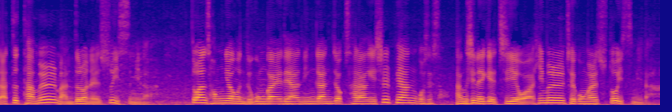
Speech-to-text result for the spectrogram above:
따뜻함을 만들어낼 수 있습니다. 또한 성령은 누군가에 대한 인간적 사랑이 실패한 곳에서 당신에게 지혜와 힘을 제공할 수도 있습니다.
